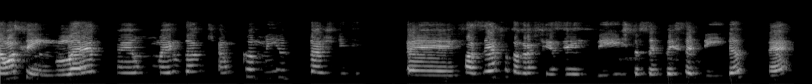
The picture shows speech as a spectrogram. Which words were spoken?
Então, assim, é um meio da, é um caminho da gente é, fazer a fotografia ser vista, ser percebida, né?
